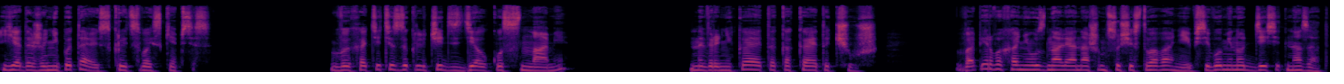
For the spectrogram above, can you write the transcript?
Я даже не пытаюсь скрыть свой скепсис. Вы хотите заключить сделку с нами? Наверняка это какая-то чушь. Во-первых, они узнали о нашем существовании всего минут десять назад.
